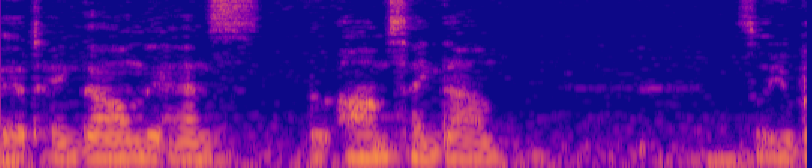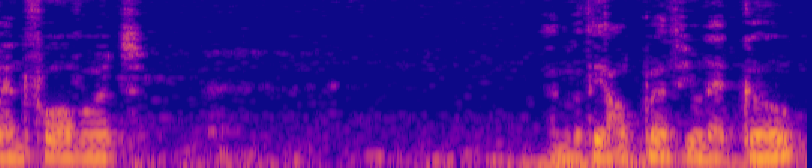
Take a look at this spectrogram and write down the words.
head hang down, the hands, the arms hang down. So you bend forward. And with the out breath, you let go.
